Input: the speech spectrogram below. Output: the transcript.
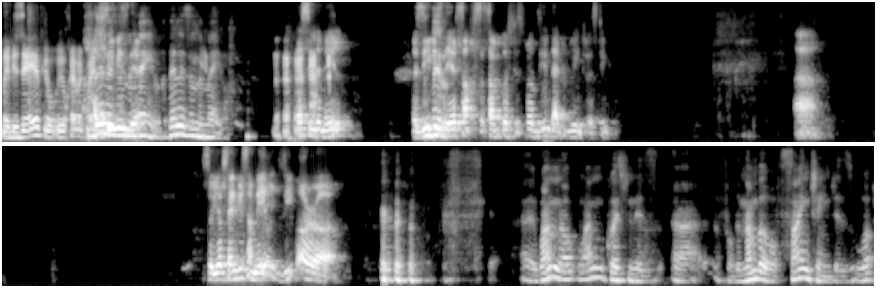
Maybe Zeev, you, you have a question? Bell is in the mail. Bell is in the mail. Yes, in the mail. Zeev is there. Some, some questions from Zeev. That would be interesting. Uh, so you have sent me some mail, Zeev, or? Uh... uh, one, one question is uh, for the number of sign changes, what,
